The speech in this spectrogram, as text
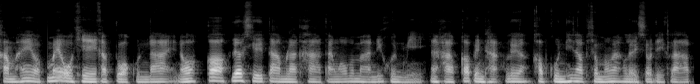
ทำให้แบบไม่โอเคกับตัวคุณได้เนาะก็เลือกซื้อตามราคาตามงบประมาณที่คุณมีนะครับก็เป็นทางเลือกขอบคุณที่รับชมมากๆเลยสวัสดีครับ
